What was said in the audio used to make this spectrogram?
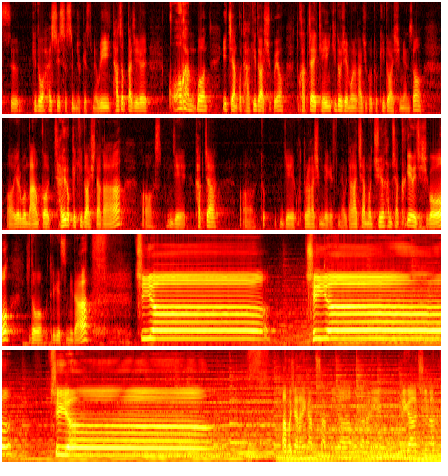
기도할 수 있었으면 좋겠습니다. 우리 다섯 가지를 꼭 한번 잊지 않고 다 기도하시고요. 또 각자의 개인 기도 제목을 가지고 또 기도하시면서 어, 여러분 마음껏 자유롭게 기도하시다가 어, 이제 각자 어, 또 이제 돌아가시면 되겠습니다. 우리 다 같이 한번 주여 삼창 크게 외치시고 기도드리겠습니다. 주여 주여 주여 아버지 하나님 감사합니다. 오늘 하나님 우리가 주님 앞에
